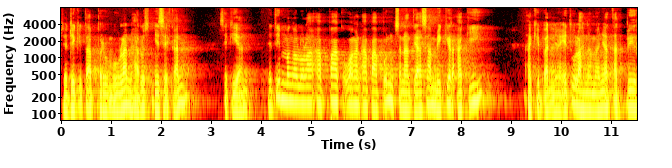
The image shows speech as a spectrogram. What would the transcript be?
Jadi kita berbulan harus nyisihkan sekian. Jadi mengelola apa, keuangan apa pun senantiasa mikir aki, akibatnya. Itulah namanya tadbir.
